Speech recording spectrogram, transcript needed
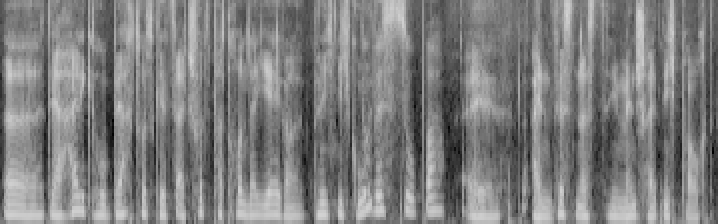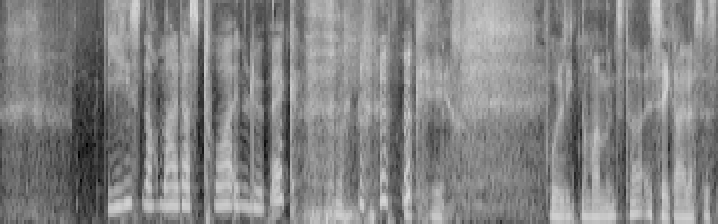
Äh, der heilige Hubertus gilt als Schutzpatron der Jäger. Bin ich nicht Du gut? bist super. Äh, ein Wissen, das die Menschheit nicht braucht. Wie hieß nochmal das Tor in Lübeck? Okay. Wo liegt nochmal Münster? Ist egal, das ist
